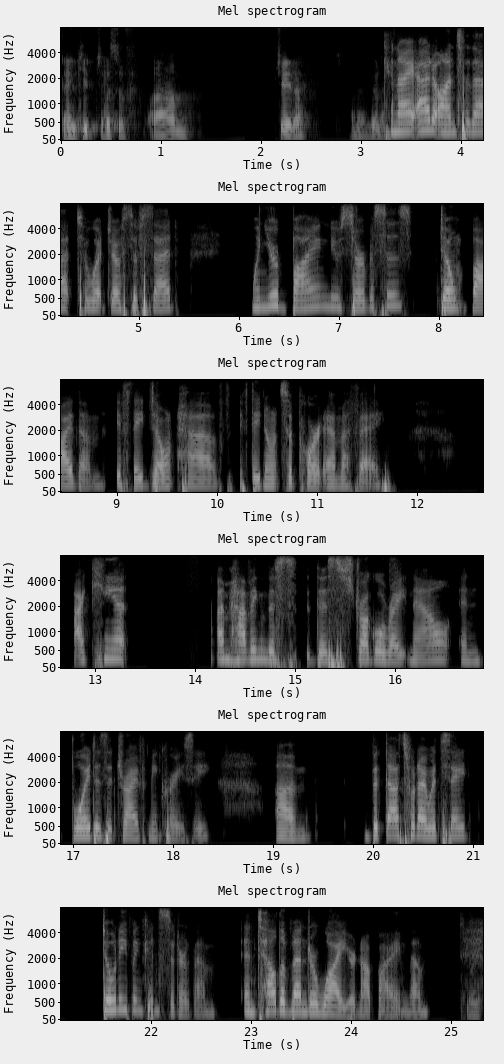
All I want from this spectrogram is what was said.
Thank you, Joseph. Um, Jada? Can I add on to that, to what Joseph said? When you're buying new services, don't buy them if they don't have, if they don't support MFA. I can't, I'm having this, this struggle right now, and boy, does it drive me crazy. Um, but that's what I would say. Don't even consider them and tell the vendor why you're not buying them. Right.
